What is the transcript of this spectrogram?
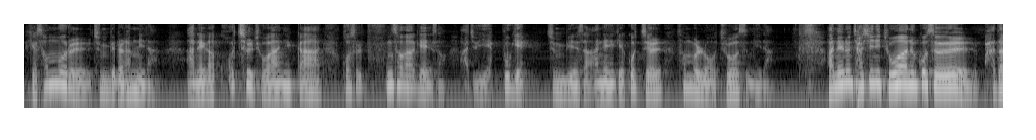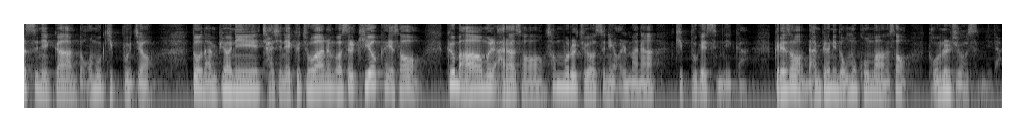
이렇게 선물을 준비를 합니다. 아내가 꽃을 좋아하니까 꽃을 풍성하게 해서 아주 예쁘게 준비해서 아내에게 꽃을 선물로 주었습니다. 아내는 자신이 좋아하는 꽃을 받았으니까 너무 기쁘죠. 또 남편이 자신의 그 좋아하는 것을 기억해서 그 마음을 알아서 선물을 주었으니 얼마나 기쁘겠습니까? 그래서 남편이 너무 고마워서 돈을 주었습니다.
